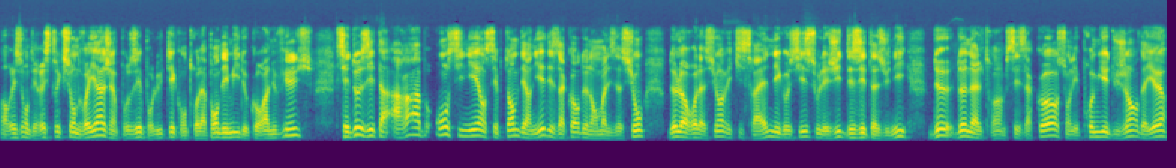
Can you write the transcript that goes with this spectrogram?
en raison des restrictions de voyage imposées pour lutter contre la pandémie de coronavirus. Ces deux États arabes ont signé en septembre dernier des accords de normalisation de leurs relations avec Israël, négociés sous l'égide des États-Unis de Donald Trump. Ces accords sont les premiers du genre d'ailleurs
